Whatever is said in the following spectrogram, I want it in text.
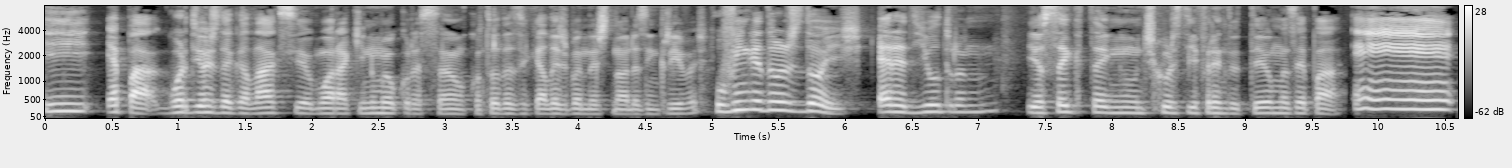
E, epá, Guardiões da Galáxia mora aqui no meu coração, com todas aquelas bandas sonoras incríveis. O Vingadores 2 era de Ultron. Eu sei que tenho um discurso diferente do teu, mas epá. É...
